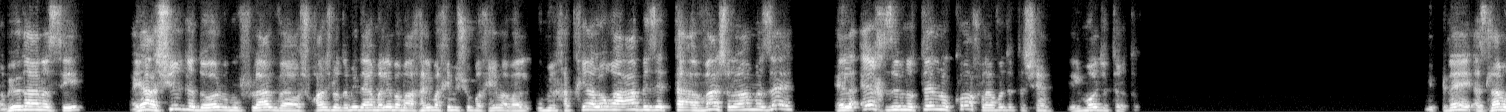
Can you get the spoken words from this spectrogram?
רבי יהודה הנשיא היה עשיר גדול ומופלג, והשולחן שלו תמיד היה מלא במאכלים הכי משובחים, אבל הוא מלכתחילה לא ראה בזה תאווה של העולם הזה, אלא איך זה נותן לו כוח לעבוד את השם, ללמוד יותר טוב. מפני, אז למה,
